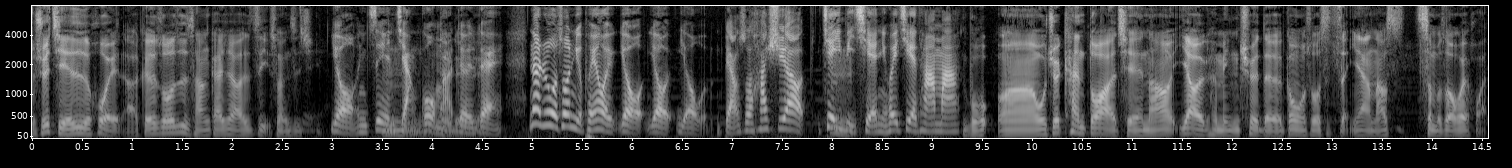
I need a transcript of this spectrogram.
我觉得节日会啦，可是说日常开销还是自己算自己。有，你之前讲过嘛，嗯、对，对，对，对不对？那如果说女朋友有有有，比方说她需要借一笔钱，嗯、你会借她吗？不，嗯、呃，我觉得看多少钱，然后要一个很明确的跟我说是怎样，然后什么时候会还。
